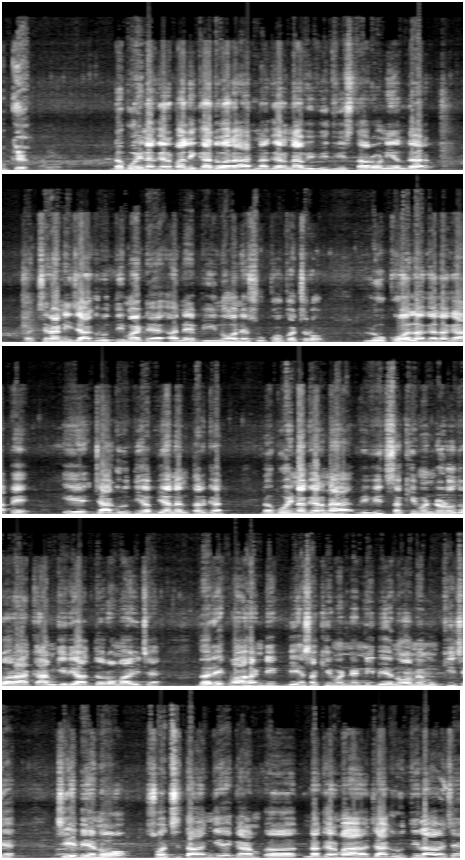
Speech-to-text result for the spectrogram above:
ઓકે. ડભોઈ નગરપાલિકા દ્વારા નગરના વિવિધ વિસ્તારોની અંદર કચરાની જાગૃતિ માટે અને ભીનો અને સૂકો કચરો લોકો અલગ અલગ આપે એ જાગૃતિ અભિયાન અંતર્ગત ડભોઈ નગરના વિવિધ સખી મંડળો દ્વારા આ કામગીરી હાથ ધરવામાં આવી છે. દરેક વાહન દીઠ બે સખી મંડળની બહેનો અમે મૂકી છે. જે બહેનો સ્વચ્છતા અંગે ગામ નગરમાં જાગૃતિ લાવે છે,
